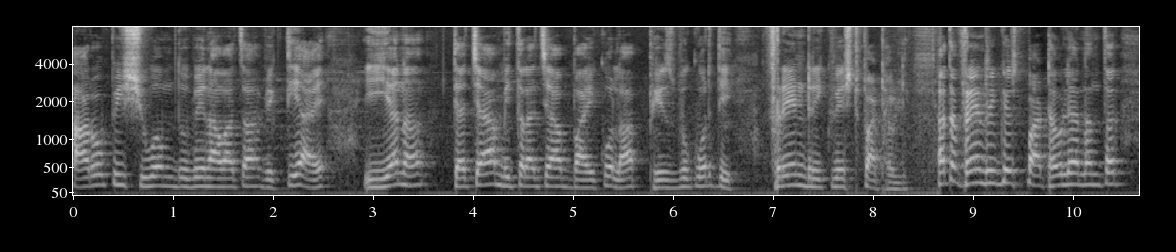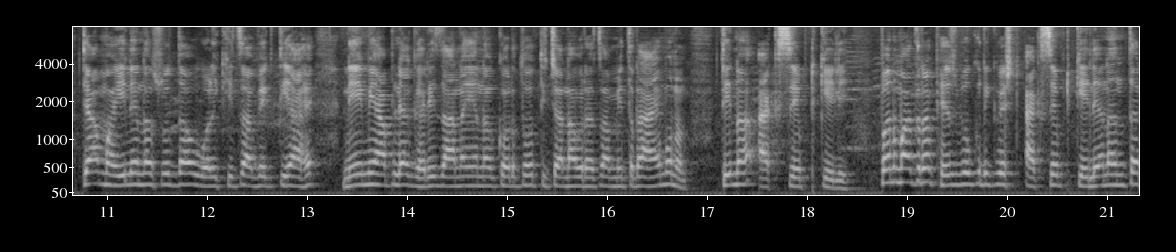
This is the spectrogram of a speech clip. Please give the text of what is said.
आरोपी शिवम दुबे नावाचा व्यक्ती आहे यानं त्याच्या मित्राच्या बायकोला फेसबुकवरती फ्रेंड रिक्वेस्ट पाठवली. आता फ्रेंड रिक्वेस्ट पाठवल्यानंतर त्या महिलेनं सुद्धा ओळखीचा व्यक्ती आहे. नेहमी आपल्या घरी जाणं येणं करतो तिच्या नवऱ्याचा मित्र आहे म्हणून तिनं ॲक्सेप्ट केली. पण मात्र फेसबुक रिक्वेस्ट ॲक्सेप्ट केल्यानंतर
